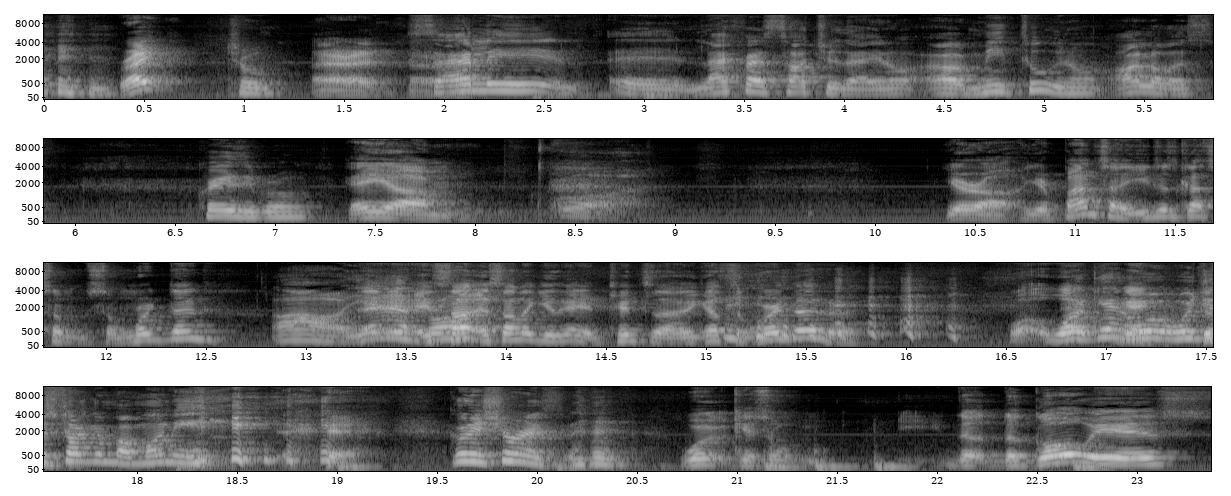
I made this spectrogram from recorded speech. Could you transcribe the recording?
right? True. All right. all right. Sadly, uh, life has taught you that. You know, uh, me too. You know, all of us. Crazy, bro. Hey, um, your uh, your panza, you just got some some work done. Oh yeah, it, it, bro. sound, it sound like you got your tits. Uh, you got some work done. Or? what? what Again, okay, we're, we're just talking about money. Good insurance. Well, okay, so the the goal is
